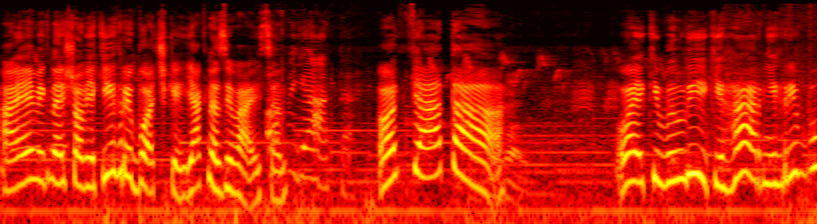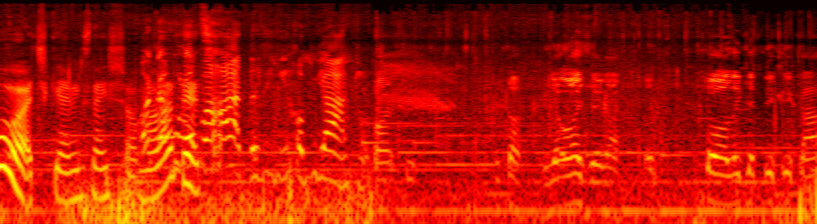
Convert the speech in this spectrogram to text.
А Емік знайшов які грибочки? Як називаються? Оп'ята. Опята! Ой, які великі, гарні грибочки. Емік знайшов. Молодець. багато таких оп'ятів. Біля озера столики пікніка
